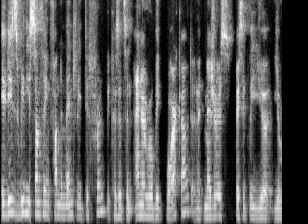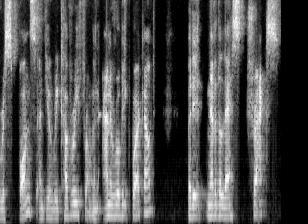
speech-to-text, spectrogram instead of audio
it is really something fundamentally different because it's an anaerobic workout and it measures basically your your response and your recovery from an anaerobic workout, but it nevertheless tracks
